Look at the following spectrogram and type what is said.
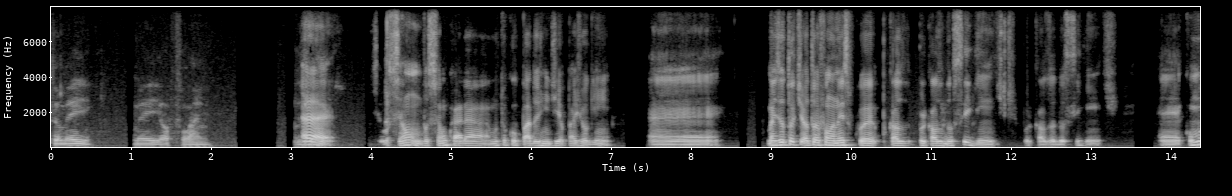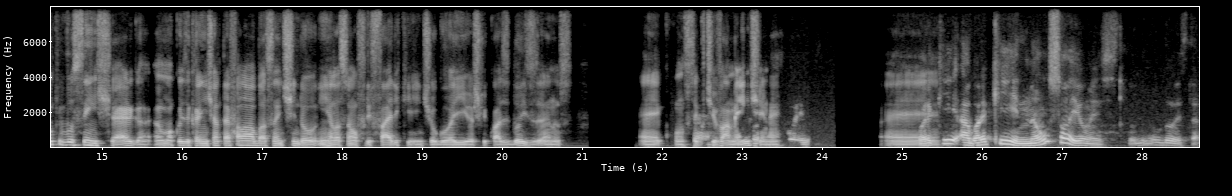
Tomei, tomei offline. É, você é, um, você é um cara muito ocupado hoje em dia para joguinho. É... Mas eu tô, eu tô falando isso por, por, causa, por causa do seguinte, por causa do seguinte. É, como que você enxerga, é uma coisa que a gente até falava bastante do, em relação ao Free Fire, que a gente jogou aí, acho que quase dois anos, é, consecutivamente, é, né? Foi. É... Agora, que, agora que não só eu, mas todo mundo está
